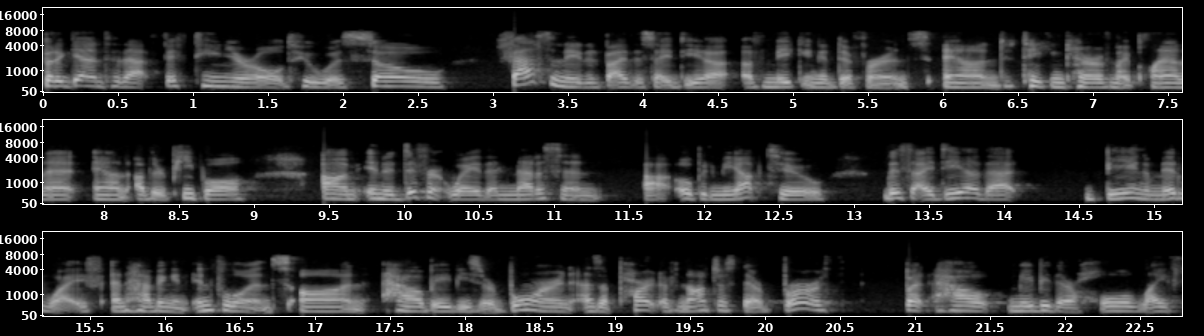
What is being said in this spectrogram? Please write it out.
But again, to that 15 year old who was so fascinated by this idea of making a difference and taking care of my planet and other people um, in a different way than medicine uh, opened me up to, this idea that being a midwife and having an influence on how babies are born as a part of not just their birth, but how maybe their whole life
